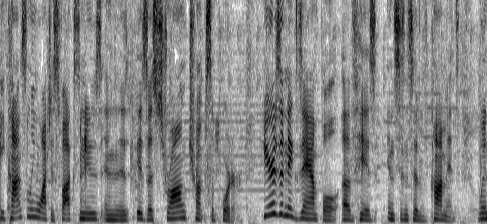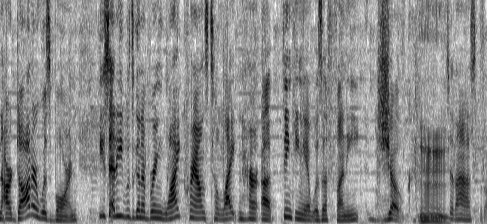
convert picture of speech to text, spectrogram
He constantly watches Fox News and is- a strong Trump supporter. Here's an example of his insensitive comments. When our daughter was born, he said he was going to bring white crowns to lighten her up, thinking it was a funny joke Mm. to the hospital.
